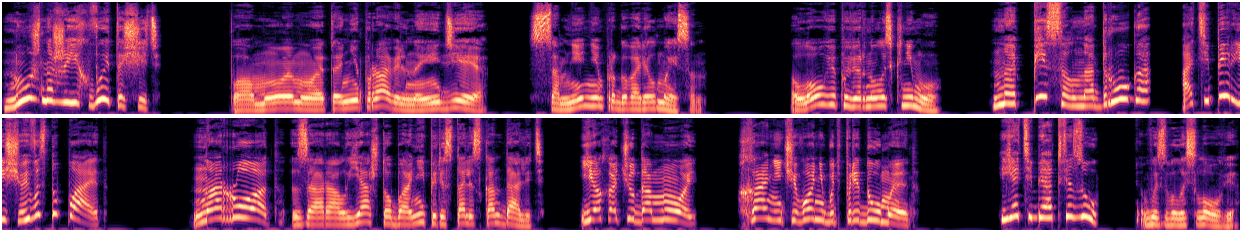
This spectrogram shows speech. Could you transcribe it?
«Нужно же их вытащить!» «По-моему, это неправильная идея», — с сомнением проговорил Мейсон. Лоуви повернулась к нему. «Написал на друга, а теперь еще и выступает!» «Народ!» — заорал я, чтобы они перестали скандалить. «Я хочу домой! Ха ничего-нибудь придумает!» «Я тебя отвезу!» — вызвалась Лоуви.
